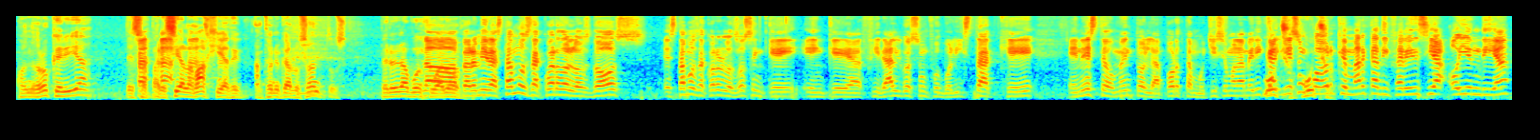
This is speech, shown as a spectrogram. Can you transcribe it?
Cuando no quería, desaparecía la magia de Antonio Carlos Santos. Pero era buen jugador. No, pero mira, estamos de acuerdo los dos. Estamos de acuerdo los dos en que, en que Fidalgo es un futbolista que en este momento le aporta muchísimo a la América y es un jugador que marca diferencia hoy en día,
